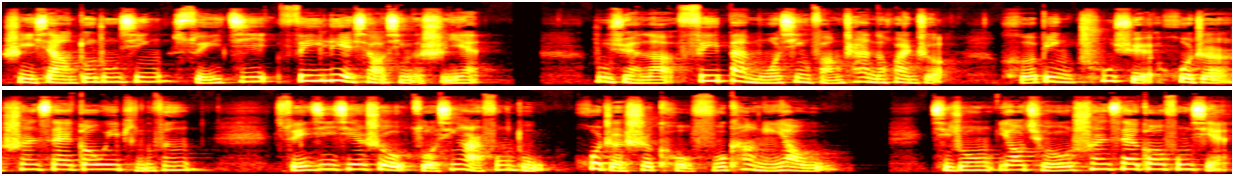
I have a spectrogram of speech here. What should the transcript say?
是一项多中心随机非裂效性的实验，入选了非瓣膜性房颤的患者，合并出血或者栓塞高危评分，随机接受左心耳封堵或者是口服抗凝药物，其中要求栓塞高风险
